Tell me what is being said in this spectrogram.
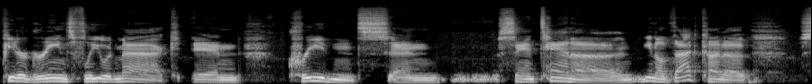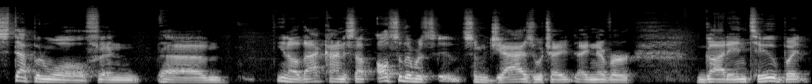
Peter Green's Fleetwood Mac and Creedence and Santana and you know that kind of Steppenwolf and um, you know that kind of stuff. Also, there was some jazz which I, I never got into, but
